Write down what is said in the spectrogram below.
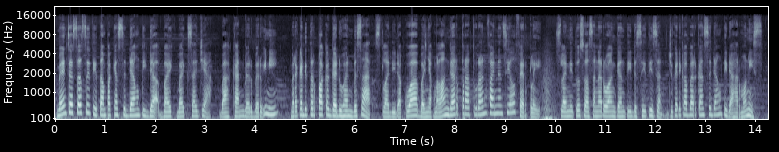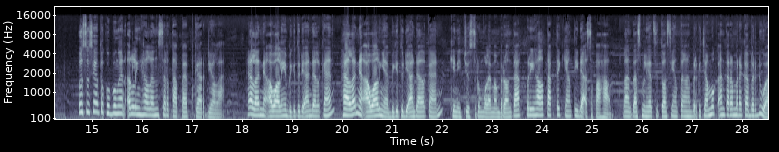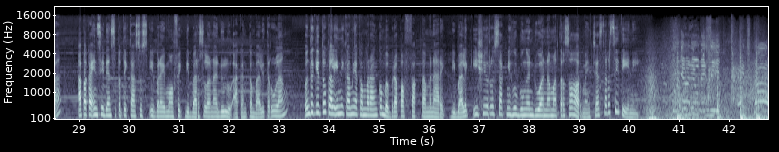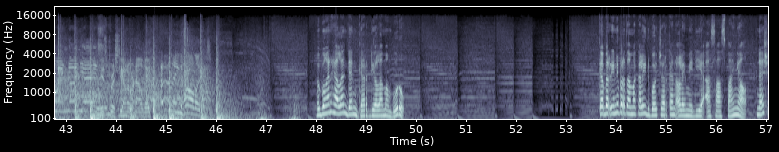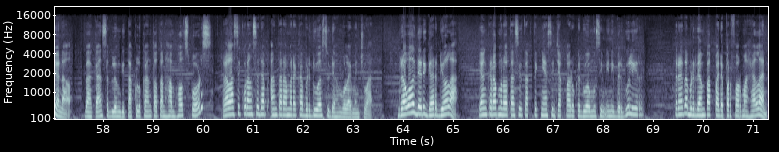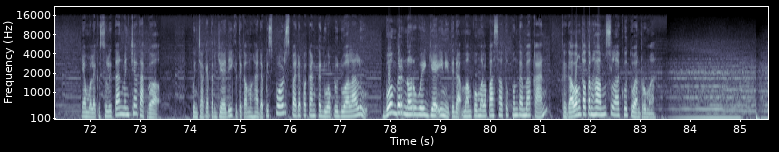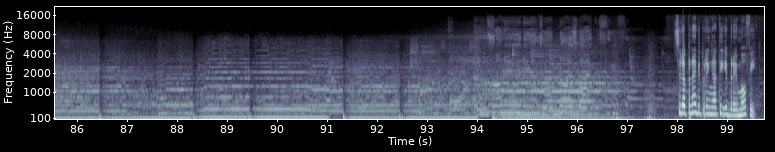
Manchester City tampaknya sedang tidak baik-baik saja. Bahkan baru-baru ini, mereka diterpa kegaduhan besar setelah didakwa banyak melanggar peraturan financial fair play. Selain itu, suasana ruang ganti The Citizen juga dikabarkan sedang tidak harmonis khususnya untuk hubungan Erling Haaland serta Pep Guardiola. Helen yang awalnya begitu diandalkan, Helen yang awalnya begitu diandalkan, kini justru mulai memberontak perihal taktik yang tidak sepaham. Lantas melihat situasi yang tengah berkecamuk antara mereka berdua, apakah insiden seperti kasus Ibrahimovic di Barcelona dulu akan kembali terulang? Untuk itu, kali ini kami akan merangkum beberapa fakta menarik di balik isu rusaknya hubungan dua nama tersohor Manchester City ini. Cristiano Ronaldo. Erling Haaland. Hubungan Helen dan Guardiola memburuk. Kabar ini pertama kali dibocorkan oleh media asal Spanyol, Nasional. Bahkan sebelum ditaklukkan Tottenham Hotspur, relasi kurang sedap antara mereka berdua sudah mulai mencuat. Berawal dari Guardiola, yang kerap merotasi taktiknya sejak paruh kedua musim ini bergulir, ternyata berdampak pada performa Helen, yang mulai kesulitan mencetak gol. Puncaknya terjadi ketika menghadapi Spurs pada pekan ke-22 lalu. Bomber Norwegia ini tidak mampu melepas satu pun tembakan ke gawang Tottenham selaku tuan rumah. Sudah pernah diperingati Ibrahimovic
